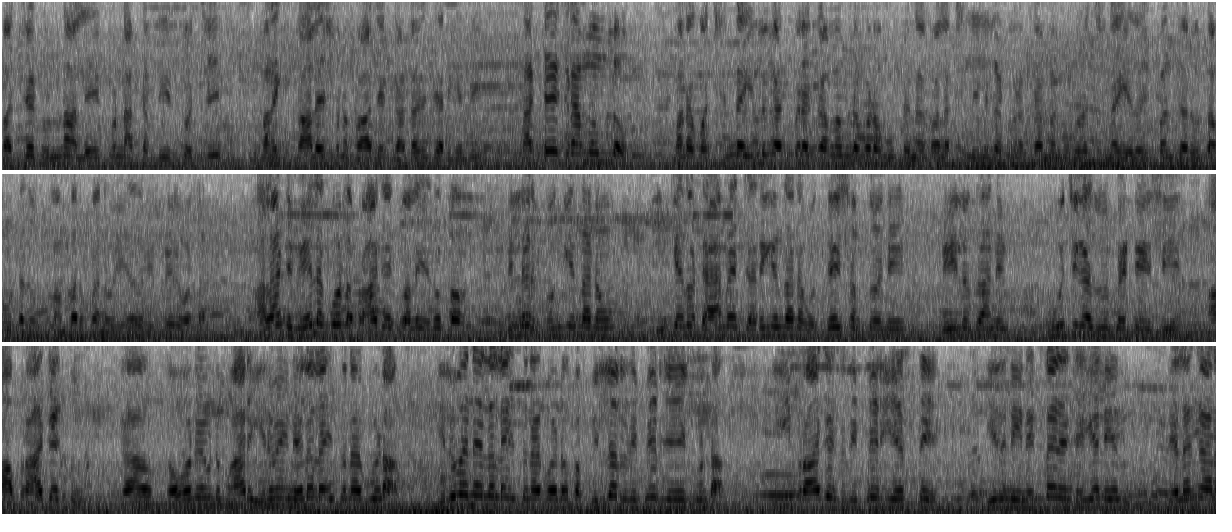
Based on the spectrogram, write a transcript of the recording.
బడ్జెట్ ఉన్నా లేకున్నా అక్కడ తీసుకొచ్చి మనకి కాళేశ్వరం ప్రాజెక్ట్ కట్టడం జరిగింది. కట్టే క్రమంలో మనకు ఒక చిన్న ఇల్లు కట్టుకునే క్రమంలో కూడా ముప్పై నాలుగు లక్షలు ఇల్లు కట్టుకునే క్రమంలో కూడా చిన్న ఏదో ఇబ్బంది జరుగుతూ ఉంటుంది. ప్లంబర్ పని ఏదో రిపేర్ వల్ల. అలాంటి వేల కోట్ల ప్రాజెక్ట్ వల్ల ఏదో ఒక పిల్లర్ పొంగిందనో ఇంకేదో డ్యామేజ్ జరిగిందనే ఉద్దేశంతో వీళ్ళు దాన్ని పూచిగా చూపెట్టేసి ఆ ప్రాజెక్టు గవర్నమెంట్ మారి ఇరవై నెలలు అవుతున్నా కూడా ఇరవై నెలలు అవుతున్నా కూడా ఒక పిల్లర్ రిపేర్ చేయకుండా ఈ ప్రాజెక్ట్ రిపేర్ చేస్తే ఇది నేను ఎట్లయినా చేయలేదు. తెలంగాణ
